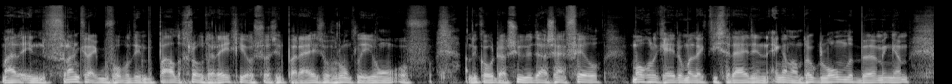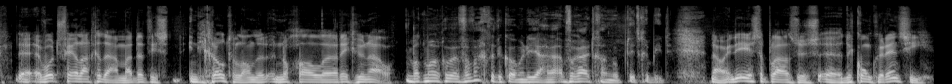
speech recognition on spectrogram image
Maar in Frankrijk bijvoorbeeld in bepaalde grote regio's... zoals in Parijs of rond Lyon of aan de Côte d'Azur... daar zijn veel mogelijkheden om elektrisch te rijden. In Engeland ook, Londen, Birmingham. Uh, er wordt veel aan gedaan, maar dat is in die grote landen nogal uh, regionaal. Wat mogen we verwachten de komende jaren aan vooruitgang op dit gebied? Nou, in de eerste plaats dus uh, de concurrentie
